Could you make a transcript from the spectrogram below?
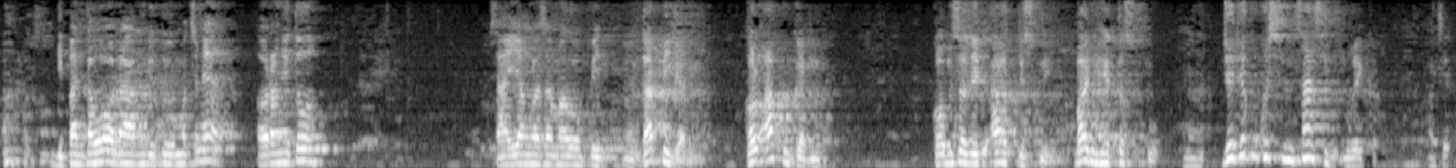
Apa sih? dipantau orang gitu. Maksudnya orang itu sayang lah sama pipit. Nah, tapi kan, kalau aku kan, kalau misalnya jadi artis nih, banyak haters tuh. Nah, Jadi aku kasih sensasi buat mereka. maksud-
